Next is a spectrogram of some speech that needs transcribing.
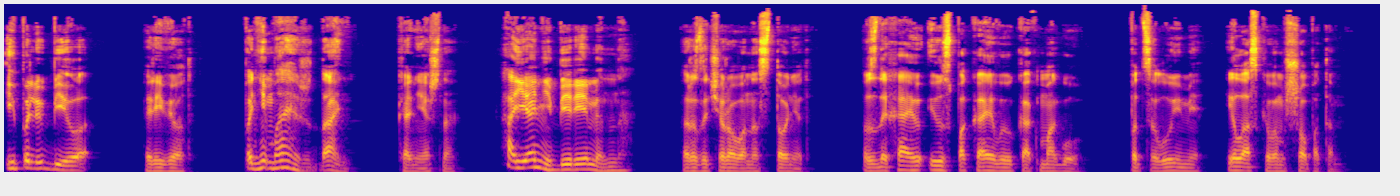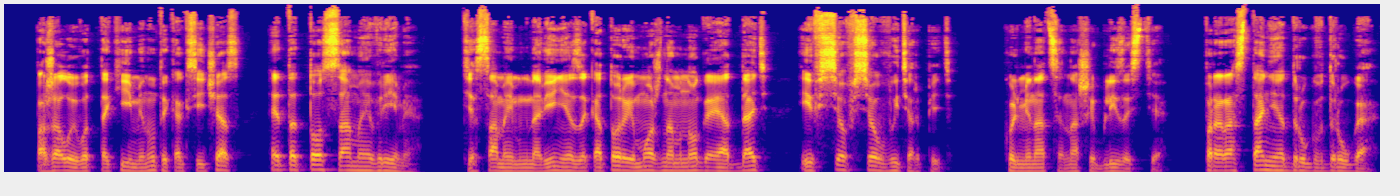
и полюбила. Ревет. Понимаешь, Дань?» «Конечно». «А я не беременна», – разочарованно стонет. Вздыхаю и успокаиваю, как могу. Поцелуями и ласковым шепотом. Пожалуй, вот такие минуты, как сейчас, это то самое время. Те самые мгновения, за которые можно многое отдать и все-все вытерпеть. Кульминация нашей близости. Прорастание друг в друга.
